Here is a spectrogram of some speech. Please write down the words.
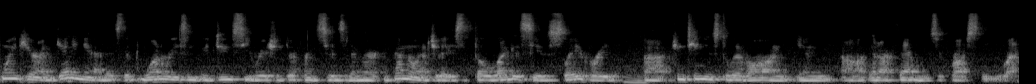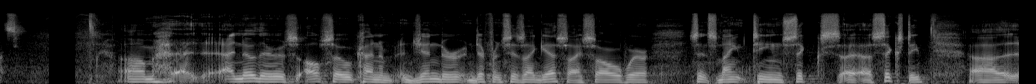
point here I'm getting at is that one reason we do see racial differences in American family life today is that the legacy of slavery uh, continues to live on in uh, in our families across the U.S. Um, I know there's also kind of gender differences, I guess. I saw where since 1960, uh,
